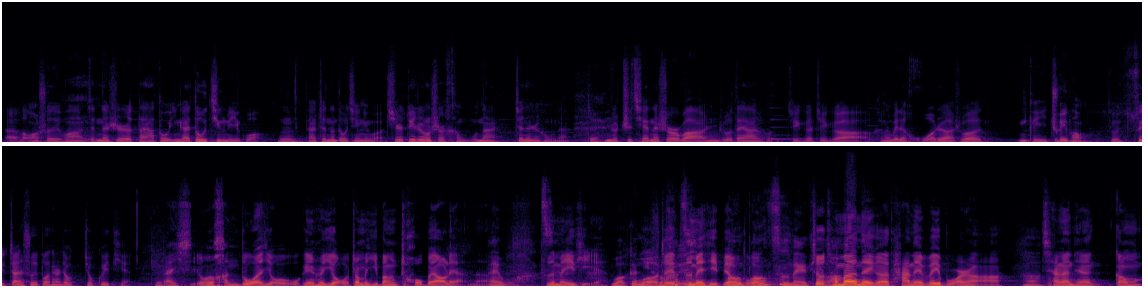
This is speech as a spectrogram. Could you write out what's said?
呃，老王说的话真的是大家都应该都经历过，嗯，大家真的都经历过。其实对这种事儿很无奈，真的是很无奈。对，你说之前的时候吧，你说大家这个这个可能为了活着说。你可以吹捧，就所以咱说一不好听叫叫跪舔。哎，有很多有，我跟你说有这么一帮臭不要脸的。哎，我自媒体，我跟你说，这自媒体比较多。自媒体，就他妈那个他那微博上啊，前两天刚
